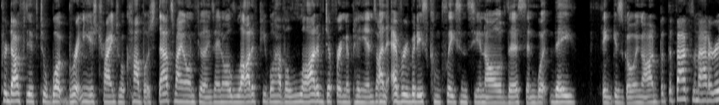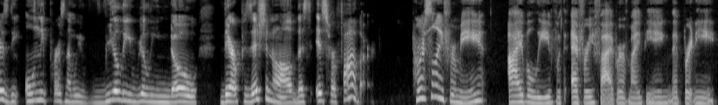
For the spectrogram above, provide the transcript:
productive to what Britney is trying to accomplish. That's my own feelings. I know a lot of people have a lot of differing opinions on everybody's complacency in all of this and what they think is going on. But the fact of the matter is, the only person that we really, really know their position on all of this is her father. Personally, for me, I believe with every fiber of my being that Britney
